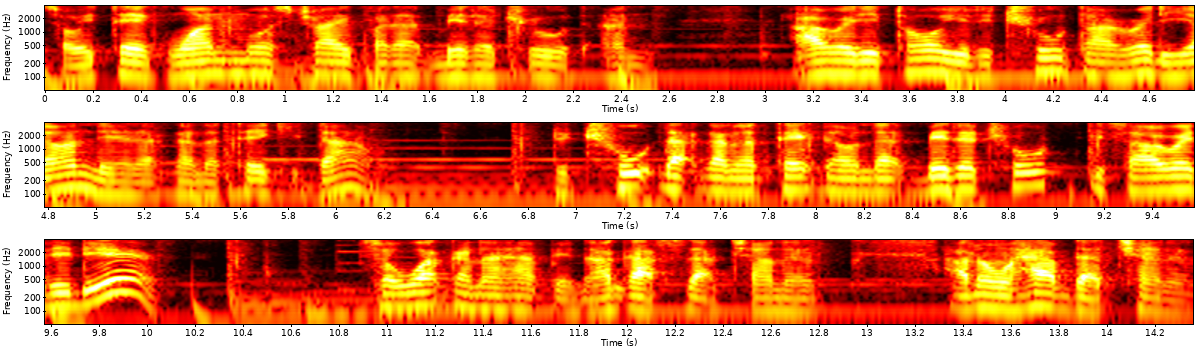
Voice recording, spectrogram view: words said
So it take one more strike for that bit of truth. And I already told you the truth already on there that gonna take it down the truth that gonna take down that bitter truth, it's already there. So what gonna happen? I got that channel. I don't have that channel.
